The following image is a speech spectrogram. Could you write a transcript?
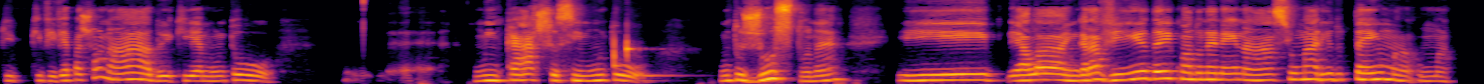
que, que vive apaixonado e que é muito é, um encaixe assim muito muito justo, né? E ela engravida, e quando o neném nasce, o marido tem uma, uma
